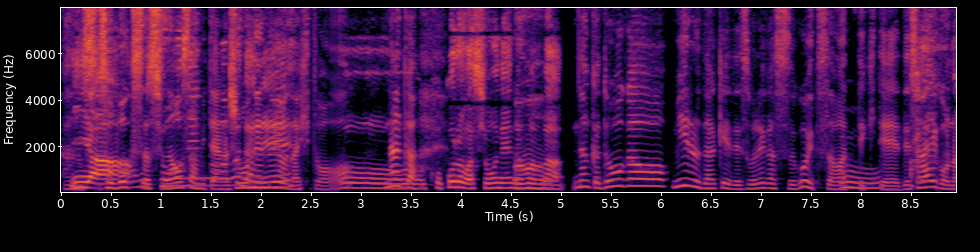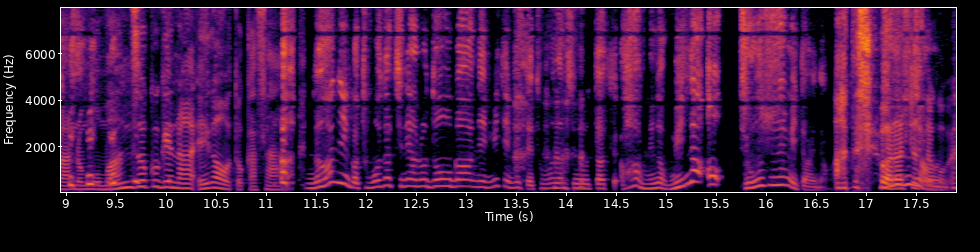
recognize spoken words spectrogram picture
あのいやー素朴さ素直さみたいな少少年のような人、ななんんかか心は少年のまま。うん、なんか動画を見るだけでそれがすごい伝わってきて、で最後のあのもう満足げな笑顔とかさ。何人か友達にあの動画ね見てみて友達の歌ってあみんなみんなあ上手みたいな。私笑っちゃったごめん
